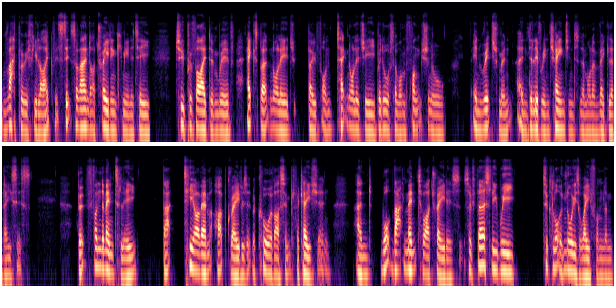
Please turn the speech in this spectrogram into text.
wrapper, if you like, that sits around our trading community to provide them with expert knowledge both on technology but also on functional enrichment and delivering change into them on a regular basis. But fundamentally, that TRM upgrade was at the core of our simplification and what that meant to our traders. So, firstly, we took a lot of noise away from them.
